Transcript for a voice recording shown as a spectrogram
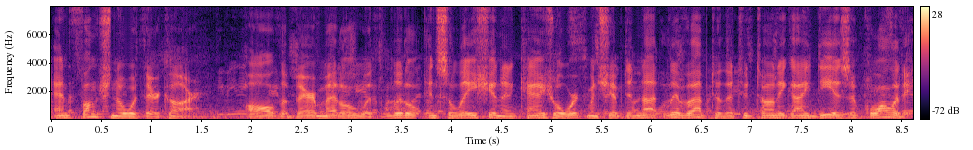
and functional with their car. All the bare metal with little insulation and casual workmanship did not live up to the Teutonic ideas of quality.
